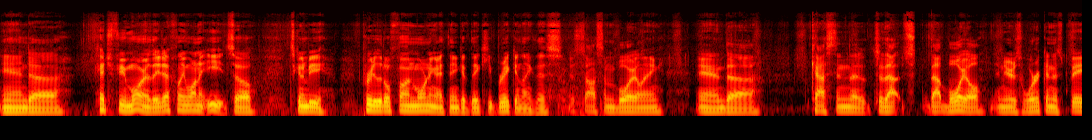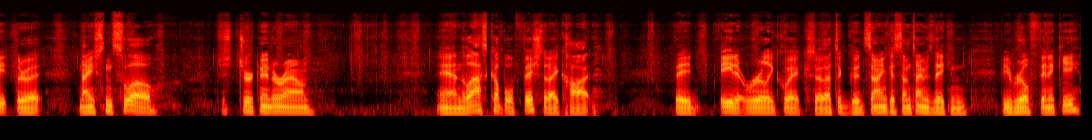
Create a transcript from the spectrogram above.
And uh, catch a few more. They definitely want to eat, so it's going to be pretty little fun morning, I think, if they keep breaking like this. I just saw some boiling and uh, casting the, to that, that boil, and you're just working this bait through it nice and slow, just jerking it around. And the last couple fish that I caught, they ate it really quick, so that's a good sign because sometimes they can be real finicky.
